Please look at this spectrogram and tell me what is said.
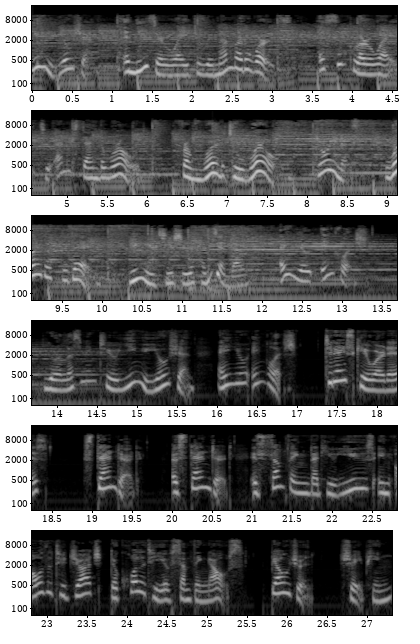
英语优选，an easier way to remember the words, a simpler way to understand the world. From word to world, join us. Word of the day，英语其实很简单。AU English. You're listening to 英语优选 AU English. Today's keyword is standard. A standard is something that you use in order to judge the quality of something else. 标准,水平.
